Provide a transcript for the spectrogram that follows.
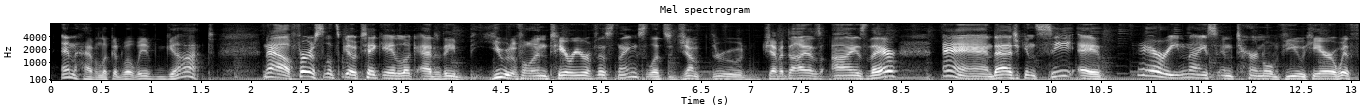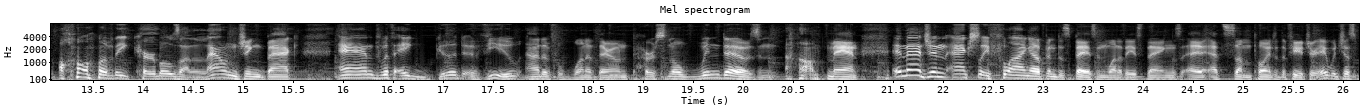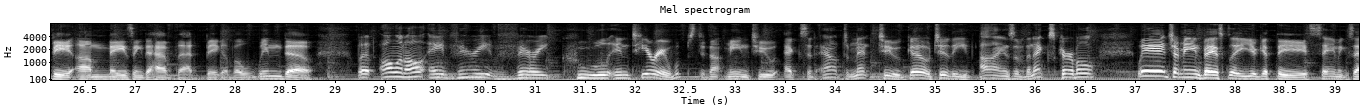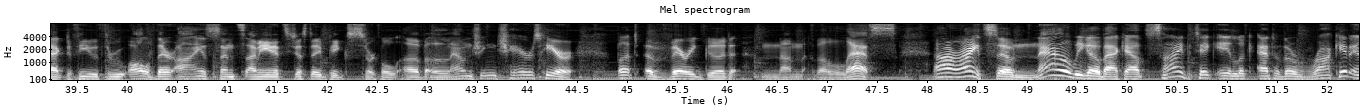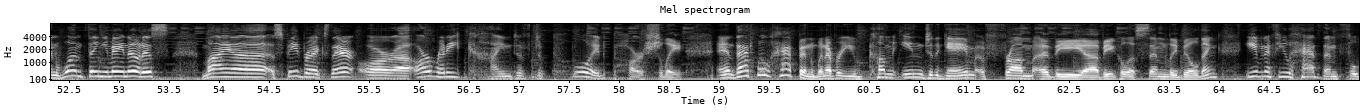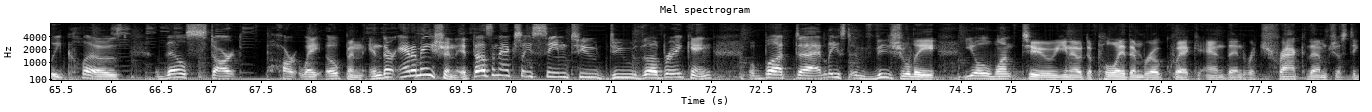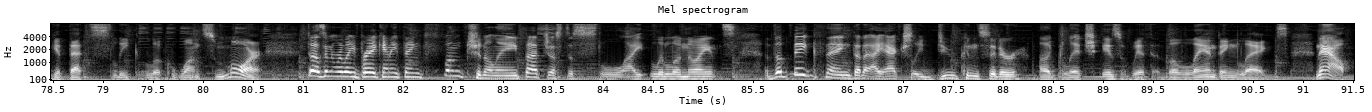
and have a look at what we've got. Now, first, let's go take a look at the beautiful interior of this thing. So let's jump through Jebediah's eyes there. And as you can see, a very nice internal view here with all of the Kerbals lounging back and with a good view out of one of their own personal windows. And oh man, imagine actually flying up into space in one of these things at some point in the future. It would just be amazing to have that big of a window. But all in all, a very, very cool interior. Whoops, did not mean to exit out. Meant to go to the eyes of the next Kerbal, which, I mean, basically you get the same exact view through all of their eyes since, I mean, it's just a big circle of lounging chairs here. But a very good nonetheless. Alright, so now we go back outside to take a look at the rocket, and one thing you may notice, my uh, speed brakes there are uh, already kind of deployed partially, and that will happen whenever you come into the game from uh, the uh, vehicle assembly building. Even if you had them fully closed, they'll start partway open. In their animation, it doesn't actually seem to do the braking, but uh, at least visually, you'll want to, you know, deploy them real quick and then retract them just to get that sleek look once more. Doesn't really break anything functionally, but just a slight little annoyance. The big thing that I actually do consider a glitch is with the landing legs. Now,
